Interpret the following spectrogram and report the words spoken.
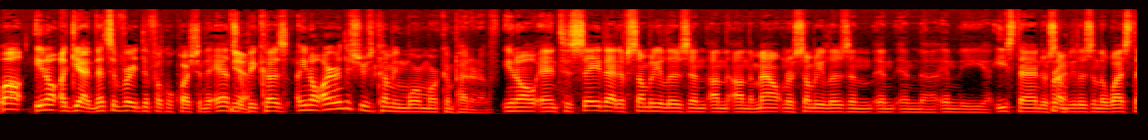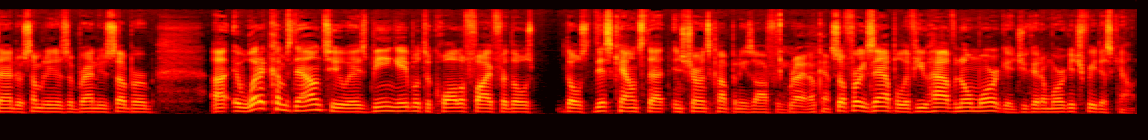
Well, you know, again, that's a very difficult question to answer Yeah. because you know our industry is becoming more and more competitive. You know, and to say that if somebody lives in on, on the mountain or somebody lives in in in the, in the east end or somebody lives in the west end or somebody lives in a brand new suburb, uh, what it comes down to is being able to qualify for those those discounts that insurance companies offer you. Right, okay. So, for example, if you have no mortgage, you get a mortgage-free discount.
